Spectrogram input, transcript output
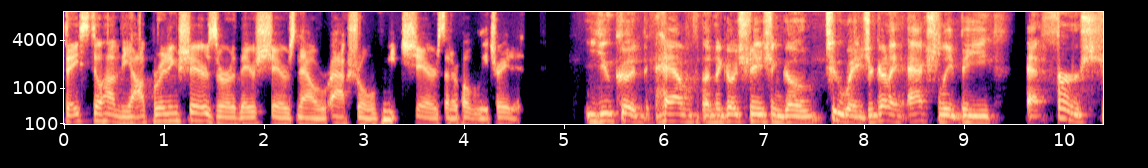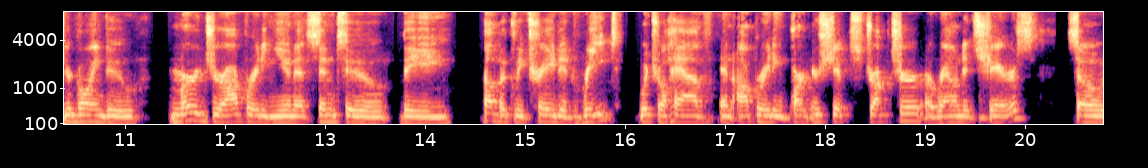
they still have the operating shares, or are their shares now actual REIT shares that are publicly traded? You could have a negotiation go two ways. You're going to actually be at first you're going to merge your operating units into the publicly traded REIT, which will have an operating partnership structure around its shares. So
